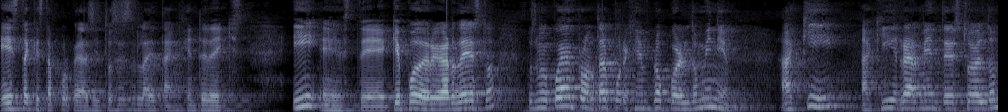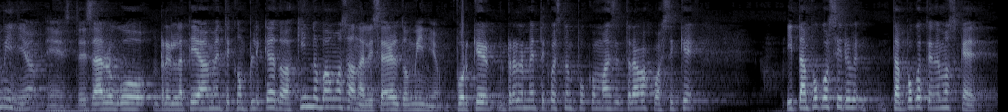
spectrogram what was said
esta que está por pedacitos, es la de tangente de x. Y este, ¿qué puedo agregar de esto? Pues me pueden preguntar, por ejemplo, por el dominio. Aquí, aquí realmente esto del dominio este, es algo relativamente complicado. Aquí no vamos a analizar el dominio porque realmente cuesta un poco más de trabajo. Así que, y tampoco sirve, tampoco tenemos que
